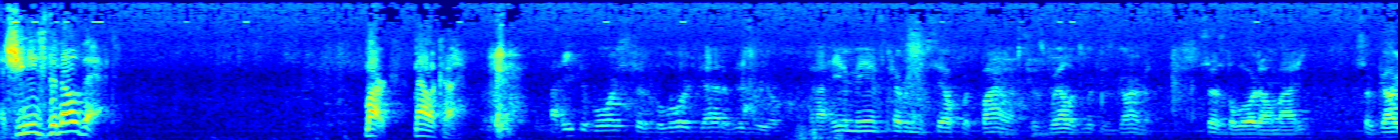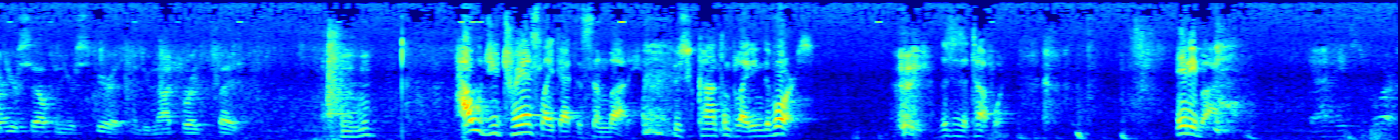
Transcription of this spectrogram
And she needs to know that. Mark, Malachi. I hate divorce, says the Lord God of Israel, and I hate a man covering himself with violence as well as with his garment, says the Lord Almighty. So guard yourself in your spirit and do not break faith. Mm-hmm. How would you translate that to somebody who's contemplating divorce? this is a tough one. Anybody? God hates divorce.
